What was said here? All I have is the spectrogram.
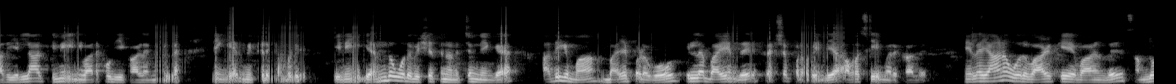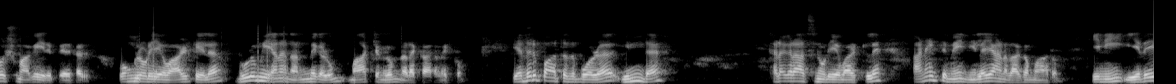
அது எல்லாத்தையுமே இனி வரக்கூடிய காலங்களில் நீங்க மீட்டெடுக்க முடியும். இனி எந்த ஒரு விஷயத்தை நினைச்சும் நீங்க அதிகமா பயப்படவோ இல்ல பயந்து கஷ்டப்பட வேண்டிய அவசியம் இருக்காது. நிலையான ஒரு வாழ்க்கையை வாழ்ந்து சந்தோஷமாக இருப்பீர்கள். உங்களுடைய வாழ்க்கையில முழுமையான நன்மைகளும் மாற்றங்களும் நடக்க ஆரம்பிக்கும். எதிர்பார்த்தது போல இந்த கடகராசினுடைய வாழ்க்கையில அனைத்துமே நிலையானதாக மாறும். இனி எதை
